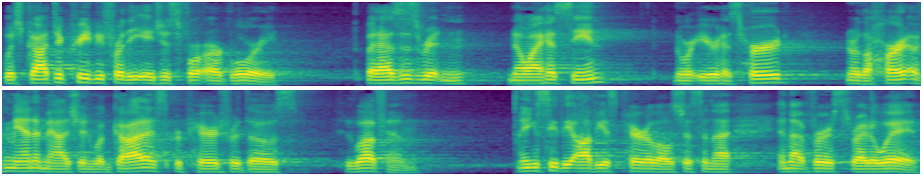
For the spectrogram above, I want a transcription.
which God decreed before the ages for our glory. But as is written, no eye has seen, nor ear has heard, nor the heart of man imagined what God has prepared for those who love him. And you can see the obvious parallels just in that, in that verse right away.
